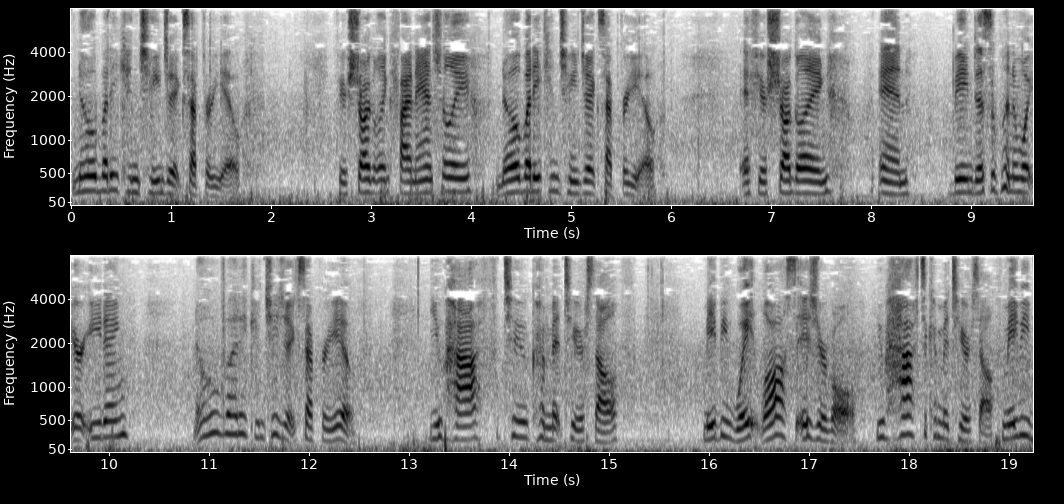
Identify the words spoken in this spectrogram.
nobody can change it except for you. If you're struggling financially, nobody can change it except for you. If you're struggling in being disciplined in what you're eating, nobody can change it except for you. You have to commit to yourself. Maybe weight loss is your goal. You have to commit to yourself. Maybe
